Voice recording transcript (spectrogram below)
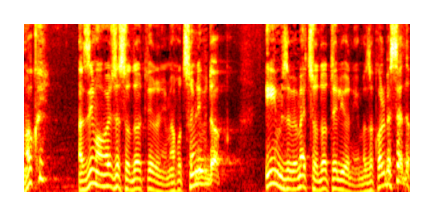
אוקיי. אז אם הוא אומר שזה סודות עליונים, אנחנו צריכים לבדוק. אם זה באמת סודות עליונים, אז הכל בסדר.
